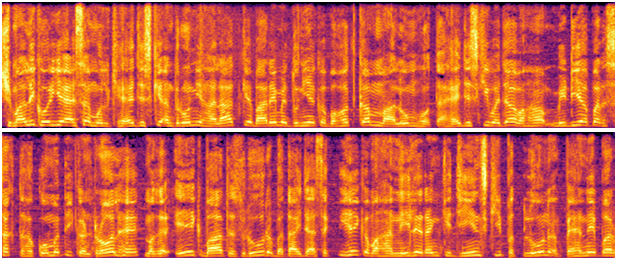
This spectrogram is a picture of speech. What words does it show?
शुमाली कोरिया ऐसा मुल्क है जिसके अंदरूनी हालात के बारे में दुनिया को बहुत कम मालूम होता है, जिसकी वजह वहाँ मीडिया पर सख्त हुकूमती कंट्रोल है, मगर एक बात ज़रूर बताई जा सकती है कि वहाँ नीले रंग की जीन्स की पतलून पहनने पर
